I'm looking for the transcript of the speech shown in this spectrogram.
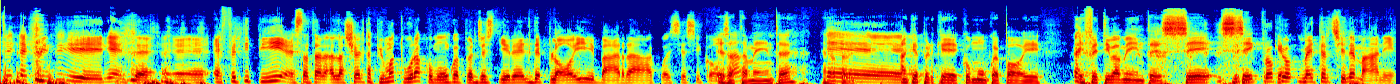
e- quindi niente, eh, FTP è stata la- la scelta più matura comunque per gestire il deploy barra qualsiasi cosa. Esattamente. esattamente. E- Anche perché comunque poi effettivamente se, se proprio metterci le mani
